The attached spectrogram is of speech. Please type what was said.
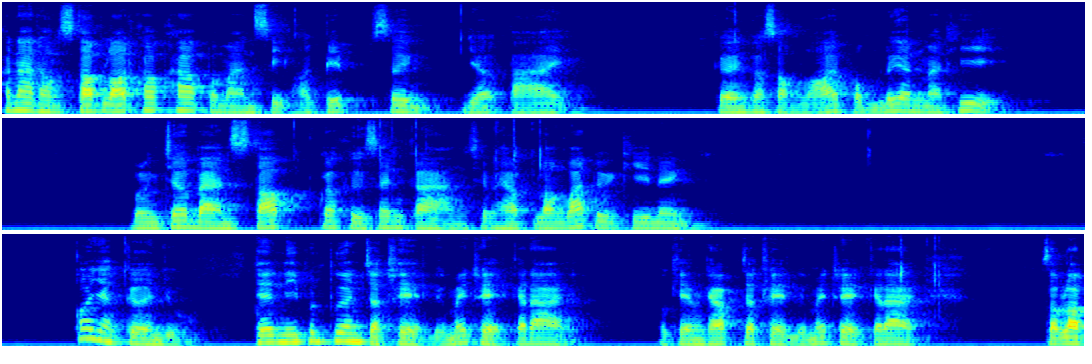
ขนาดของ stop loss คร่าวๆประมาณ 400ปิบซึ่งเยอะไป เกินกว่า 200 ผมเลื่อนมาที่ Bollinger Band Stop ก็คือเส้นกลางใช่ไหมครับ ลองวัดดูอีกทีหนึ่ง ก็ยังเกินอยู่เคสนี้เพื่อนๆจะเทรดหรือไม่เทรดก็ได้ โอเคไหมครับ จะเทรดหรือไม่เทรดก็ได้สำหรับ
